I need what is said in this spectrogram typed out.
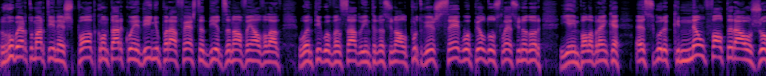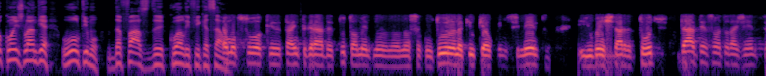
Roberto Martínez pode contar com Edinho para a festa de dia 19 em Alvalade. O antigo avançado internacional português segue o apelo do selecionador e em bola branca assegura que não faltará ao jogo com a Islândia, o último da fase de qualificação? É uma pessoa que está integrada totalmente na no, nossa cultura, naquilo que é o conhecimento e o bem-estar de todos, dá atenção a toda a gente,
